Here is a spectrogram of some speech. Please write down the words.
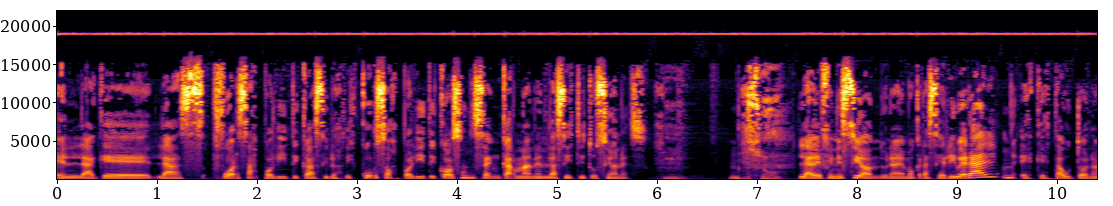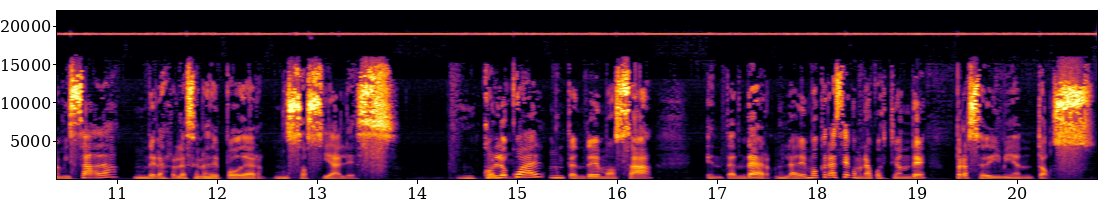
en la que las fuerzas políticas y los discursos políticos se encarnan en las instituciones. Eso. La definición de una democracia liberal es que está autonomizada de las relaciones de poder sociales. Con lo cual tendemos a entender la democracia como una cuestión de procedimientos.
